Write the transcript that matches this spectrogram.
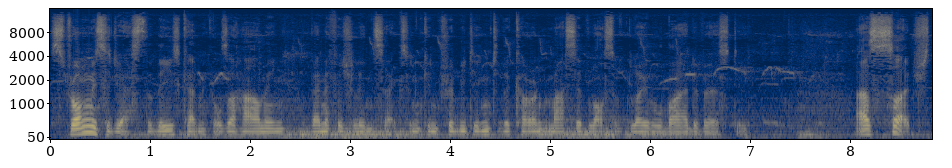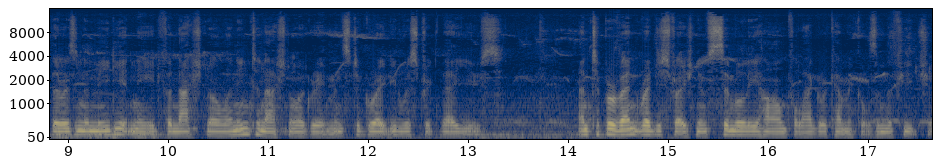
strongly suggests that these chemicals are harming beneficial insects and contributing to the current massive loss of global biodiversity. As such, there is an immediate need for national and international agreements to greatly restrict their use and to prevent registration of similarly harmful agrochemicals in the future.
